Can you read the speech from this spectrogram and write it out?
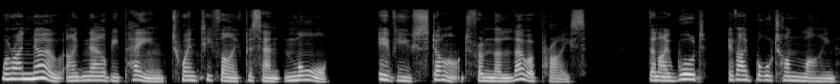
where I know I'd now be paying 25% more if you start from the lower price than I would if I bought online.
